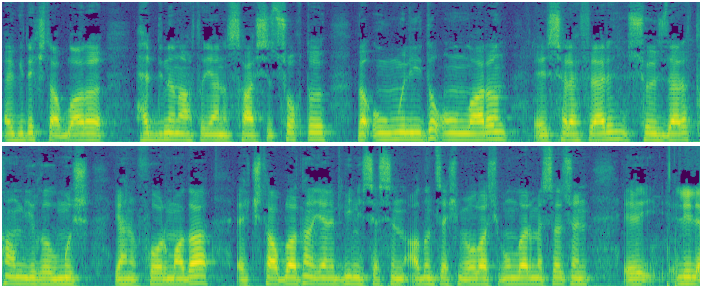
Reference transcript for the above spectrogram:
əqidə kitabları həddindən artıq, yəni sayısı çoxdur və ümumilikdə onların e, sələflərin sözləri tam yığılmış, yəni formada e, kitablardan, yəni bir neçəsinin adını çəkmək olar ki, bunlar məsəl üçün e, Lil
